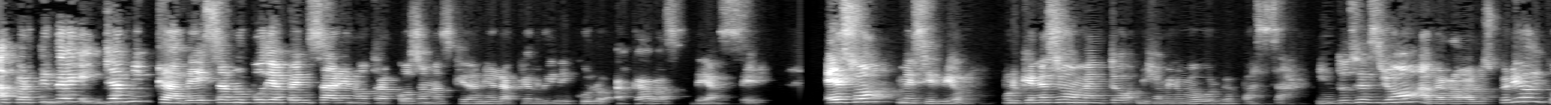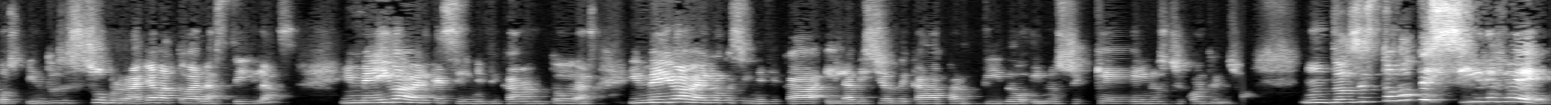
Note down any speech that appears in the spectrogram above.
a partir de ahí, ya mi cabeza no podía pensar en otra cosa más que, Daniela, qué ridículo acabas de hacer. Eso me sirvió, porque en ese momento dije, a mí no me vuelve a pasar. Y entonces yo agarraba los periódicos y entonces subrayaba todas las siglas y me iba a ver qué significaban todas y me iba a ver lo que significaba y la visión de cada partido y no sé qué y no sé cuánto. Entonces todo te sirve.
